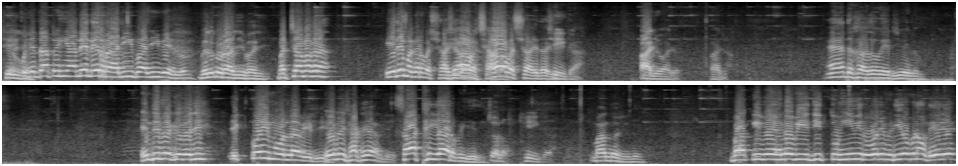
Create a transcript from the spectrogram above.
ਠੀਕ ਹੈ। ਜਿੱਦਾਂ ਤੁਸੀਂ ਆਨੇ ਨੇ ਰਾਜੀ ਬਾਜੀ ਵੇਖ ਲਓ। ਬਿਲਕੁਲ ਰਾਜੀ ਭਾਜੀ ਬੱਚਾ ਮਗਰ? ਇਹਦੇ ਮਗਰ ਵੱਛਾ ਅੱਛਾ, ਵੱਛਾ। ਆ ਵੱਛਾ ਇਹਦਾ ਜੀ। ਠੀਕ ਆ। ਆ ਜਾਓ ਆ ਜਾਓ ਆ ਜਾਓ ਐ ਦਿਖਾ ਦਿਓ ਵੀਰ ਜੀ ਵੇਖ ਲਓ। ਇਹਦੀ ਫਿਰ ਕਿਵੇਂ ਜੀ? ਇੱਕੋ ਹੀ ਮੁੱਲ ਆ ਵੀਰ ਜੀ। ਇਹ ਵੀ 60000 ਦੀ। 60000 ਰੁਪਏ ਦੀ। ਚਲੋ ਠੀਕ ਹੈ ਬੰਦ ਹੋ ਜੀ। ਬਾਕੀ ਵੇਖ ਲਓ ਵੀਰ ਜੀ ਤੁਸੀਂ ਵੀ ਰੋਜ਼ ਵੀਡੀਓ ਬਣਾਉਂਦੇ ਜੇ।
